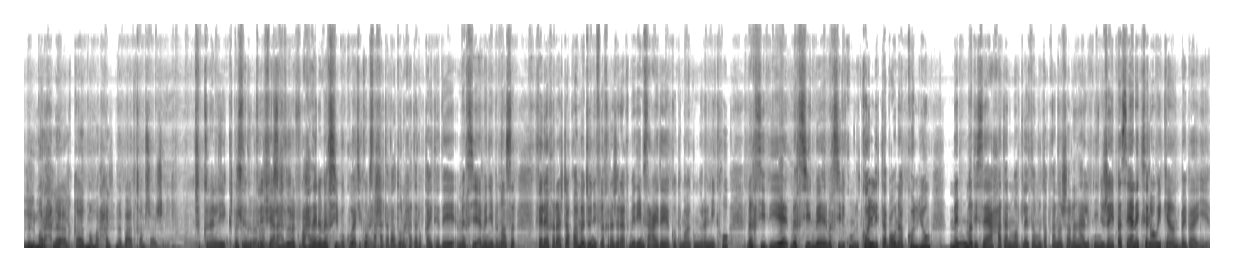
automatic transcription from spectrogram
للمرحلة القادمة مرحلة ما بعد 25 شكرا لك باسم التريفي على حضورك بحذانا merci beaucoup. يعطيكم صحة تبعتونا حتى الوقت هذا ميرسي أماني بن ناصر. في الإخراج تبقى المجوني في الإخراج الرقمي. ريم سعيديه كنت معكم نور الميكرو. merci ضياء merci المير ميرسي لكم الكل. تابعونا كل يوم من ماضي ساعة حتى ثلاثة. ملتقانا إن شاء الله نهار الاثنين الجاي. passez un excellent weekend bye bye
